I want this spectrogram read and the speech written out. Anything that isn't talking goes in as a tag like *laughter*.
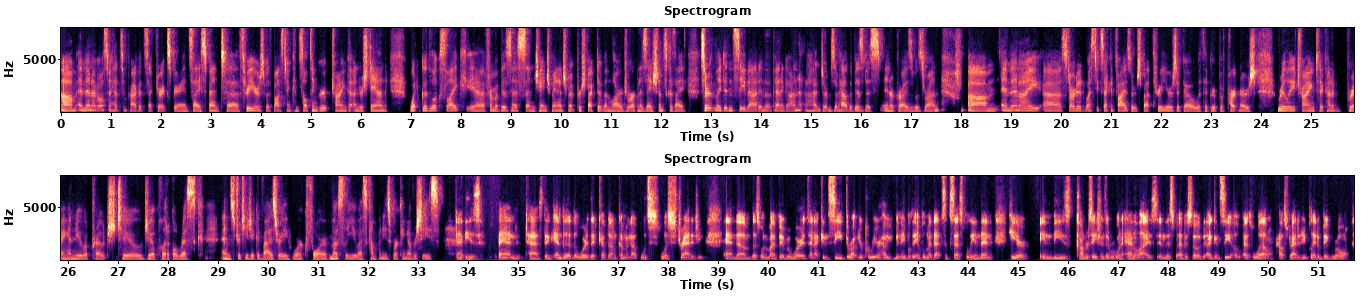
Um, and then I've also had some private sector experience. I spent uh, three years with Boston Consulting Group trying to understand what good looks like uh, from a business and change change management perspective in large organizations, because I certainly didn't see that in the Pentagon uh, in terms of how the business enterprise was run. Um, and then I uh, started WestExec Advisors about three years ago with a group of partners, really trying to kind of bring a new approach to geopolitical risk and strategic advisory work for mostly US companies working overseas. That is fantastic. And the the word that kept on coming up was was strategy. And um, that's one of my favorite words. And i can see throughout your career how you've been able to implement that successfully. And then here in these conversations that we're going to analyze in this episode, I can see uh, as well how strategy played a big role.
